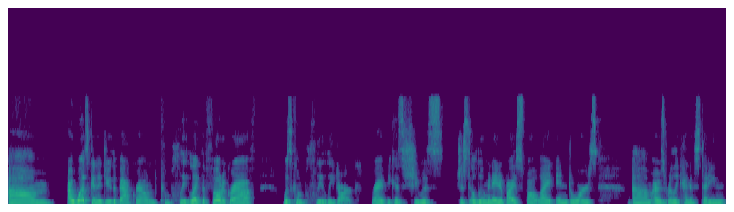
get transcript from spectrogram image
Um, I was going to do the background complete, like the photograph was completely dark, right? Because she was just illuminated by a spotlight indoors. Mm-hmm. Um, I was really kind of studying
